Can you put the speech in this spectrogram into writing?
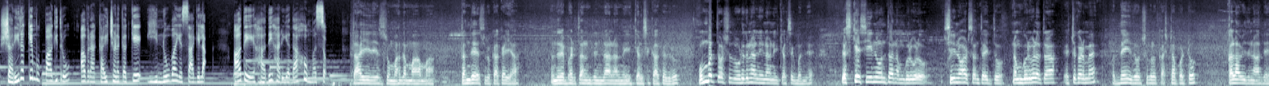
ಶರೀರಕ್ಕೆ ಮುಪ್ಪಾಗಿದ್ರೂ ಅವರ ಕೈಚಳಕಕ್ಕೆ ಇನ್ನೂ ವಯಸ್ಸಾಗಿಲ್ಲ. ಅದೇ ಹದಿಹರಿಯದ ಹುಮ್ಮಸ್ಸು. ತಾಯಿ ಹೆಸರು ಮಾದಮ್ಮ, ಅಮ್ಮ, ತಂದೆ ಹೆಸರು ಕಾಕಯ್ಯ. ಅಂದರೆ ಬಡತನದಿಂದ ನನಗೆ ಕೆಲಸಕ್ಕೆ ಹಾಕಿದ್ರು. ಒಂಬತ್ತು ವರ್ಷದ ಹುಡುಗನಲ್ಲಿ ನಾನು ಈ ಕೆಲಸಕ್ಕೆ ಬಂದೆ. ಎಸ್ ಕೆ ಸೀನು ಅಂತ ನಮ್ಮ ಗುರುಗಳು, ಸೀನು ಆರ್ಟ್ಸ್ ಅಂತ ಇತ್ತು. ನಮ್ಮ ಗುರುಗಳ ಹತ್ರ ಹೆಚ್ಚು ಕಡಿಮೆ ಹದಿನೈದು ವರ್ಷಗಳು ಕಷ್ಟಪಟ್ಟು ಕಲಾವಿದನಾದೆ.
